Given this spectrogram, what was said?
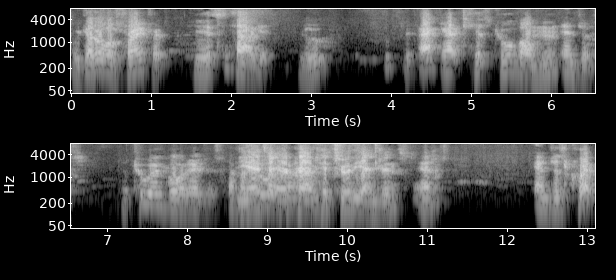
we got over Frankfurt. He hits the target. The ACAT hits two of our Mhm. engines, the two inboard engines. The Number two is gonna anti-aircraft hit two of the engines. and engines quit.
